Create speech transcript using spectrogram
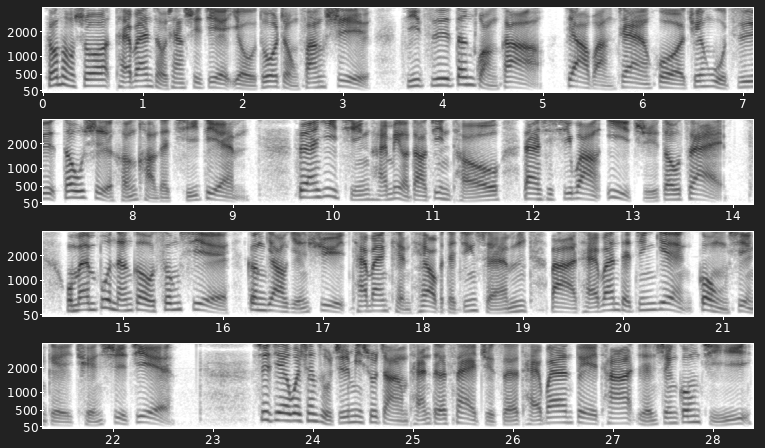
总统说，台湾走向世界有多种方式，集资登广告、架网站或捐物资都是很好的起点。虽然疫情还没有到尽头，但是希望一直都在。我们不能够松懈，更要延续台湾 Can Help 的精神，把台湾的经验贡献给全世界。世界卫生组织秘书长谭德赛指责台湾对他人身攻击。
